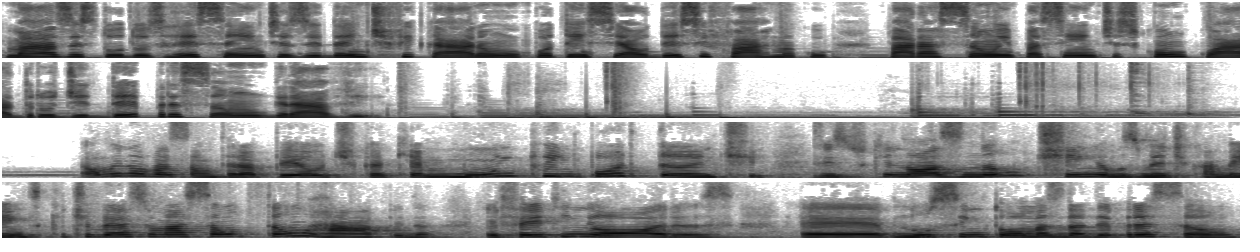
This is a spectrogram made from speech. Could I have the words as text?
mas estudos recentes identificaram o potencial desse fármaco para ação em pacientes com quadro de depressão grave. É uma inovação terapêutica que é muito importante, visto que nós não tínhamos medicamentos que tivessem uma ação tão rápida, efeito em horas, é, nos sintomas da depressão.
